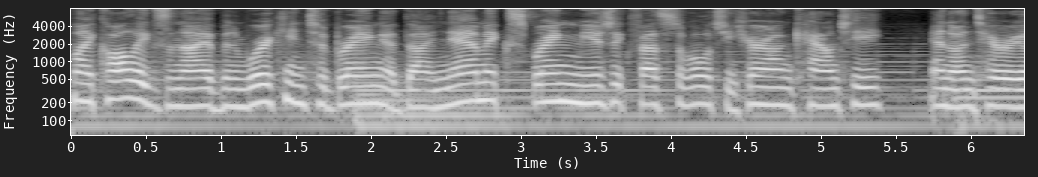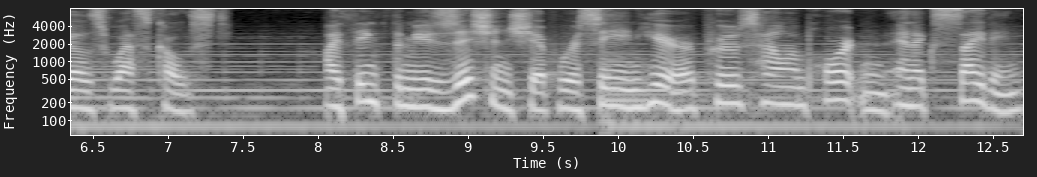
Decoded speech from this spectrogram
My colleagues and I have been working to bring a dynamic spring music festival to Huron County and Ontario's West Coast. I think the musicianship we're seeing here proves how important and exciting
